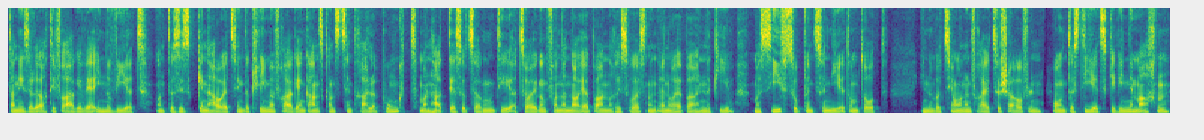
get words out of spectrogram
dann ist halt auch die Frage, wer innoviert. Und das ist genau jetzt in der Klimafrage ein ganz, ganz zentraler Punkt. Man hat ja sozusagen die Erzeugung von erneuerbaren Ressourcen und erneuerbarer Energie massiv subventioniert, um dort Innovationen freizuschaufeln. Und dass die jetzt Gewinne machen,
